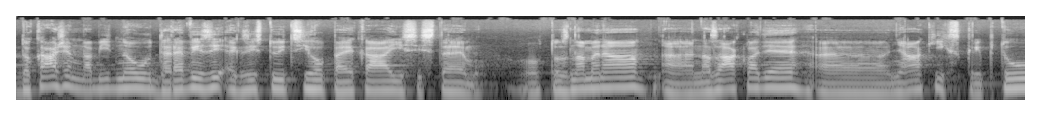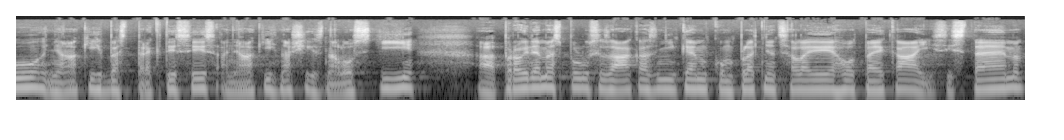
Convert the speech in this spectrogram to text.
dokážeme nabídnout revizi existujícího PKI systému. No, to znamená, eh, na základě eh, nějakých skriptů, nějakých best practices a nějakých našich znalostí projdeme spolu se zákazníkem kompletně celý jeho PKI systém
